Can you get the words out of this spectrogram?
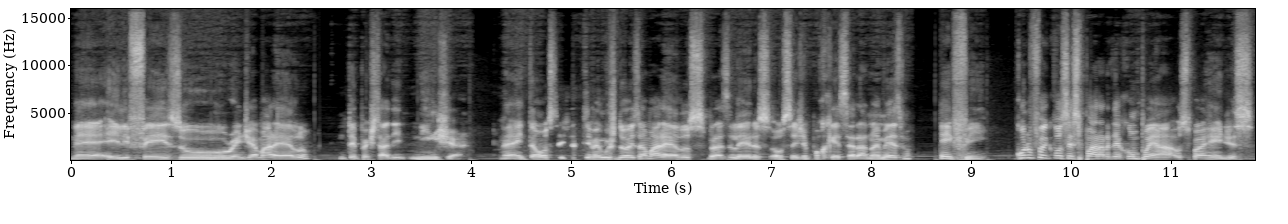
né? Ele fez o Ranger Amarelo no Tempestade Ninja, né? Então, ou seja, tivemos dois amarelos brasileiros, ou seja, por que será, não é mesmo? Enfim, quando foi que vocês pararam de acompanhar os Power Rangers?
